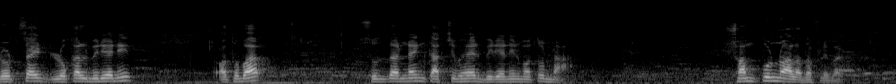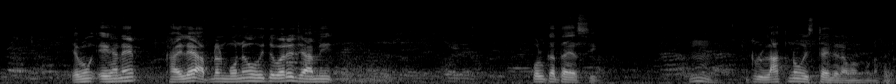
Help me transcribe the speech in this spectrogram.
রোড সাইড লোকাল বিরিয়ানি অথবা সুলতান ডাইন কাচ্চি ভাইয়ের বিরিয়ানির মতো না। সম্পূর্ণ আলাদা ফ্লেভার এবং এখানে খাইলে আপনার মনেও হইতে পারে যে আমি কলকাতায় আছি। হুম একটু লাকনো স্টাইলের আমার মনে হয়।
